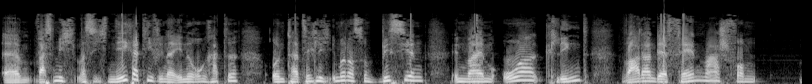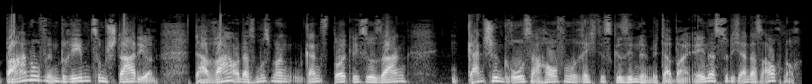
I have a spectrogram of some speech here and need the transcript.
Ähm, was mich, was ich negativ in Erinnerung hatte und tatsächlich immer noch so ein bisschen in meinem Ohr klingt, war dann der Fanmarsch vom Bahnhof in Bremen zum Stadion. Da war, und das muss man ganz deutlich so sagen, ein ganz schön großer Haufen rechtes Gesindel mit dabei. Erinnerst du dich an das auch noch?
